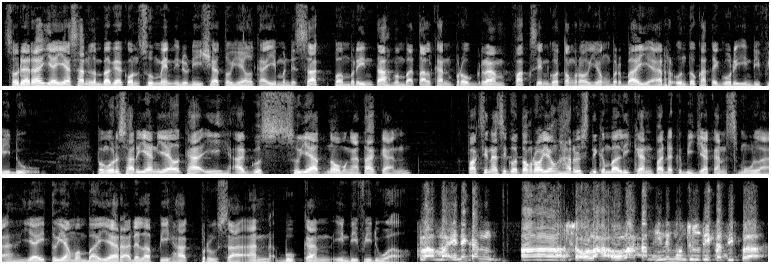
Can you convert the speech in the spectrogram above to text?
Saudara Yayasan Lembaga Konsumen Indonesia atau YLKI mendesak pemerintah membatalkan program vaksin gotong royong berbayar untuk kategori individu. Pengurus harian YLKI Agus Suyatno mengatakan, vaksinasi gotong royong harus dikembalikan pada kebijakan semula, yaitu yang membayar adalah pihak perusahaan, bukan individual. Selama ini kan uh, seolah-olah kan ini muncul tiba-tiba.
